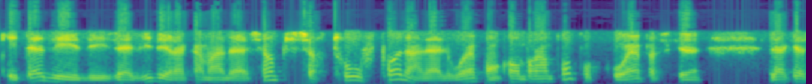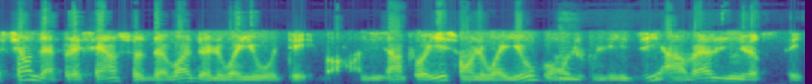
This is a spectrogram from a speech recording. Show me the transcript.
qui étaient des, avis, des recommandations, puis se retrouvent pas dans la loi. On comprend pas pourquoi, parce que la question de la préséance sur le devoir de loyauté. Bon, les employés sont loyaux, bon, je vous l'ai dit, envers l'université.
